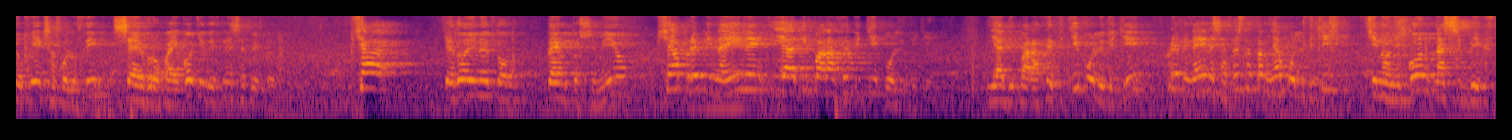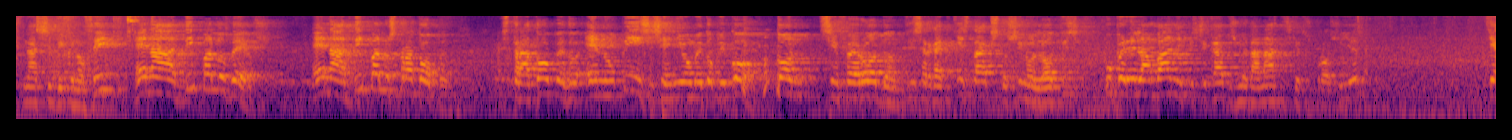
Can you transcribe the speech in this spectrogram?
η οποία εξακολουθεί σε ευρωπαϊκό και διεθνές επίπεδο. Ποια, και εδώ είναι το πέμπτο σημείο, ποια πρέπει να είναι η αντιπαραθετική πολιτική. Η αντιπαραθετική πολιτική πρέπει να είναι σαφέστατα μια πολιτική κοινωνικών να, να συμπυκνωθεί ένα αντίπαλο δέος, ένα αντίπαλο στρατόπεδο. Στρατόπεδο ενοποίησης ενιομετωπικό των συμφερόντων της εργατικής τάξης στο σύνολό της, που περιλαμβάνει φυσικά τους μετανάστες και τους πρόσφυγες, και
